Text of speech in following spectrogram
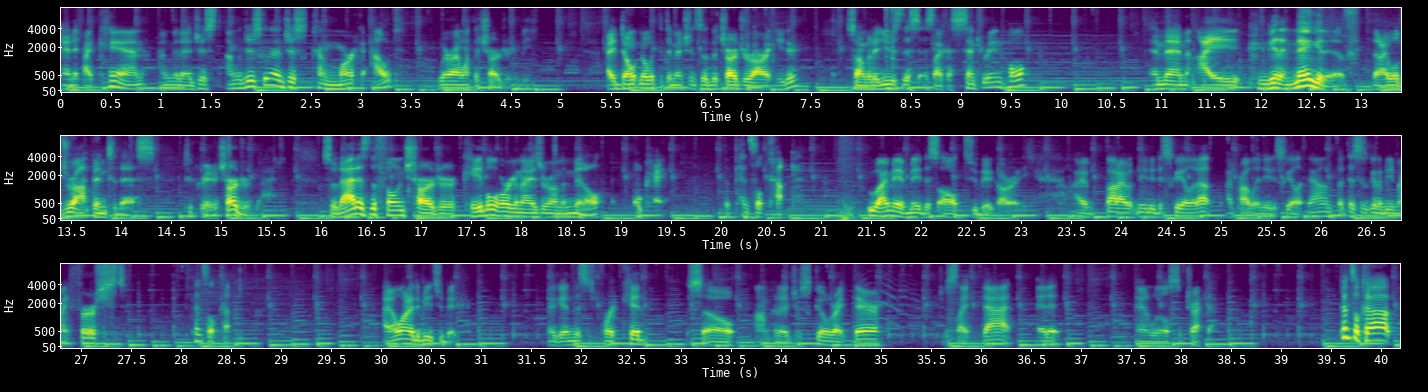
And if I can, I'm gonna just, I'm just gonna just kind of mark out where I want the charger to be. I don't know what the dimensions of the charger are either. So I'm gonna use this as like a centering hole. And then I can get a negative that I will drop into this to create a charger that. So that is the phone charger, cable organizer on the middle. Okay, the pencil cup. Ooh, I may have made this all too big already. I thought I needed to scale it up. I probably need to scale it down, but this is gonna be my first pencil cup. I don't want it to be too big. Again, this is for a kid, so I'm gonna just go right there, just like that, edit, and we'll subtract that. Pencil cup.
